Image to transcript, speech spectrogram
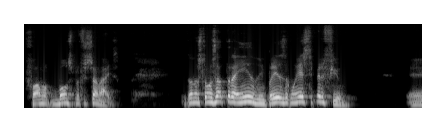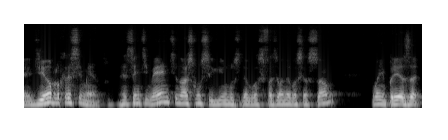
forma bons profissionais. Então, nós estamos atraindo empresas com esse perfil é, de amplo crescimento. Recentemente, nós conseguimos fazer uma negociação com uma empresa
